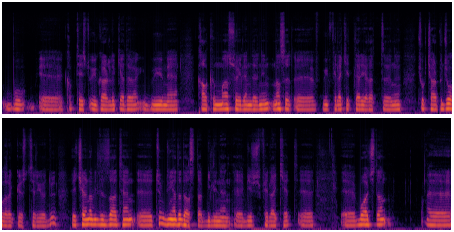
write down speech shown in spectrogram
bu e, kapitalist uygarlık ya da büyüme, kalkınma söylemlerinin nasıl e, büyük felaketler yarattığını çok çarpıcı olarak gösteriyordu. E, Çernobil'de zaten e, tüm dünyada da aslında bilinen e, bir felaket. E, e, bu açıdan e,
